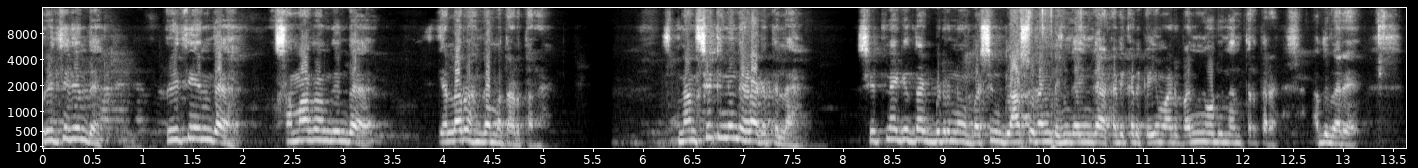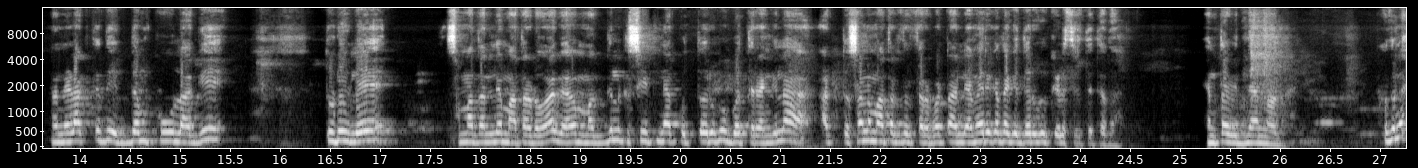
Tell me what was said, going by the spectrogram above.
ಪ್ರೀತಿದಿಂದ ಪ್ರೀತಿಯಿಂದ, ಸಮಾಧಾನದಿಂದ ಎಲ್ಲರೂ ಹಂಗ ಮಾತಾಡ್ತಾರೆ. ನಾನು ಸಿಟ್ಟಿನಿಂದ ಹೇಳಾಕತ್ತಿಲ್ಲ. ಸಿಟ್ಟಿನಾಗ ಇದ್ದಾಗ ಬಿಡ್ರಿ ನೀವು ಬಸ್ಸಿನ ಗ್ಲಾಸ್ ಇರಂಗಿಲ್ಲ, ಹಿಂಗ ಹಿಂಗ ಕಡೆ ಕಡೆ ಕೈ ಮಾಡಿ ಬಂದು ನೋಡಿ ನಂತಿರ್ತಾರೆ ಅದು ಬೇರೆ. ನಾನು ಹೇಳಾಕ್ತಿದ್ದೆ ಕೂಲ್ ಆಗಿ ತುಡುಗ್ಲೆ, ಸಮಾಧಾನಲೆ ಮಾತಾಡುವಾಗ ಮಗ್ಗಲ್ಗೆ ಸೀಟ್ನ್ಯಾಗ ಕೂತೋರಿಗೂ ಗೊತ್ತಿರಂಗಿಲ್ಲ. ಅಷ್ಟು ಸಣ್ಣ ಮಾತಾಡ್ತಿರ್ತಾರೆ, ಬಟ್ ಅಲ್ಲಿ ಅಮೇರಿಕಾದಾಗ ಇದ್ದವ್ರಿಗೂ ಕೇಳಿಸಿರ್ತೈತೆ ಅದು. ಎಂಥ ವಿಜ್ಞಾನ ನೋಡ್ರಿ. ಹೌದಲ್ಲ?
